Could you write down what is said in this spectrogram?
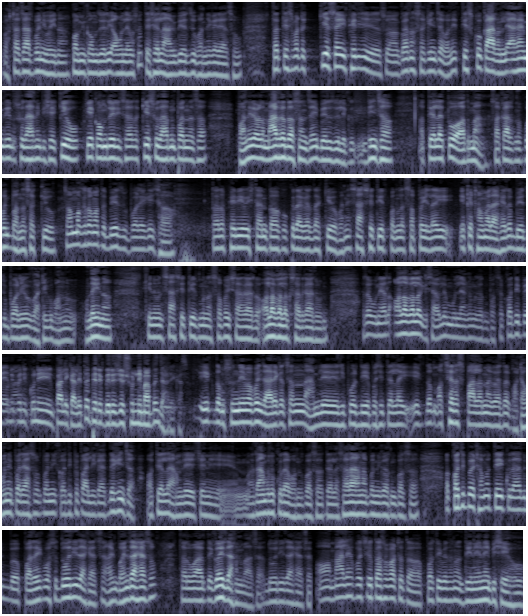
भ्रष्टाचार पनि होइन कमी कमजोरी औँल्याउँछौँ त्यसैलाई हामी बेरुजु भन्ने गरेका छौँ। तर त्यसबाट के चाहिँ फेरि गर्न सकिन्छ भने त्यसको कारणले आगामी दिन सुधार्ने विषय के हो के कमजोरी छ र के सुधार्नुपर्ने छ भनेर एउटा मार्गदर्शन चाहिँ बेरुजुले दिन्छ। त्यसलाई त्यो हदमा सकारात्मक पनि भन्न सकियो। समग्रमा त बेरुजु बढेकै छ। तर फेरि यो स्थानीय तहको कुरा गर्दा के हो भने सात सय त्रिपन्नलाई सबैलाई एकै ठाउँमा राखेर बेज बढेको घटेको भन्नु हुँदैन। किनभने सात सय त्रिपन्न सबै सरकार अलग अलग सरकार हुन्। र उनीहरूलाई अलग अलग हिसाबले मूल्याङ्कन गर्नुपर्छ। कतिपय पनि कुनै पालिकाले त फेरि बेरोजु शून्यमा पनि झारेका छन्। एकदम शून्यमा पनि झारेका छन्। हामीले रिपोर्ट दिएपछि त्यसलाई एकदम अक्षरस पालना गरेर घटाउने प्रयासमा पनि कतिपय पालिका देखिन्छ। त्यसलाई हामीले चाहिँ नि राम्रो कुरा भन्नुपर्छ त्यसलाई सराहना पनि गर्नुपर्छ। कतिपय ठाउँमा त्यही कुराहरू परेको वर्ष दोहोरिराखेको छ। हामी भनिराखेका छौँ तर उहाँहरू चाहिँ गरिराख्नु भएको छ दोहोरिराखेको छ मालेपछिको तर्फबाट त प्रतिवेदनमा दिने नै विषय हो।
